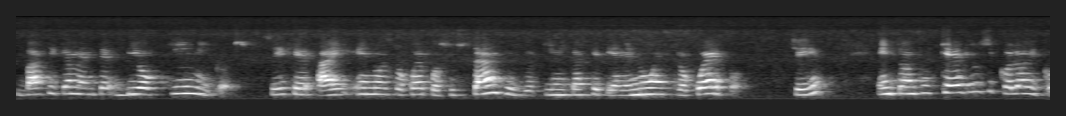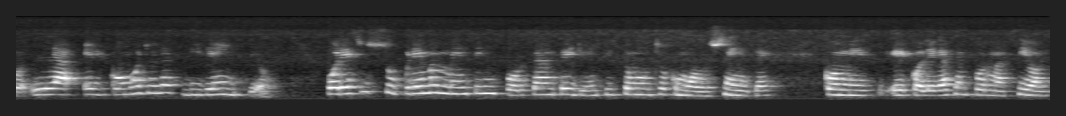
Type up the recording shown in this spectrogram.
básicamente bioquímicos, ¿sí? Que hay en nuestro cuerpo sustancias bioquímicas que tiene nuestro cuerpo, ¿sí? Entonces, ¿qué es lo psicológico? El cómo yo las vivencio. Por eso es supremamente importante, yo insisto mucho como docente, con mis eh, colegas en formación,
